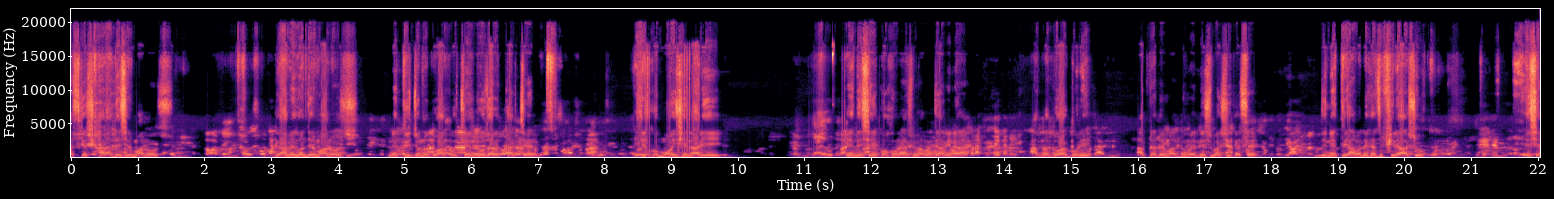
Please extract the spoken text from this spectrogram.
আজকে সারা দেশের মানুষ গ্রামে গঞ্জের মানুষ নেত্রীর জন্য দোয়া করছেন রোজার থাকছেন এইরকম মহিষী নারী এ দেশে কখন আসবে আমরা জানি না। আমরা দোয়া করি আপনাদের মাধ্যমে দেশবাসীর কাছে, যে নেত্রী আমাদের কাছে ফিরে আসুক, এসে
